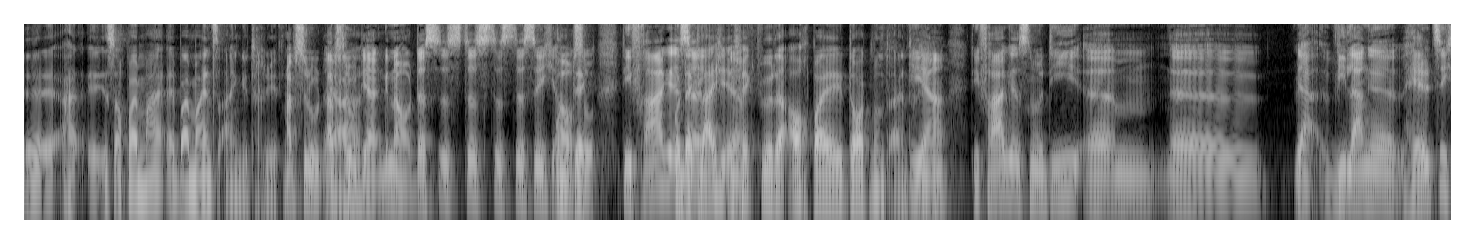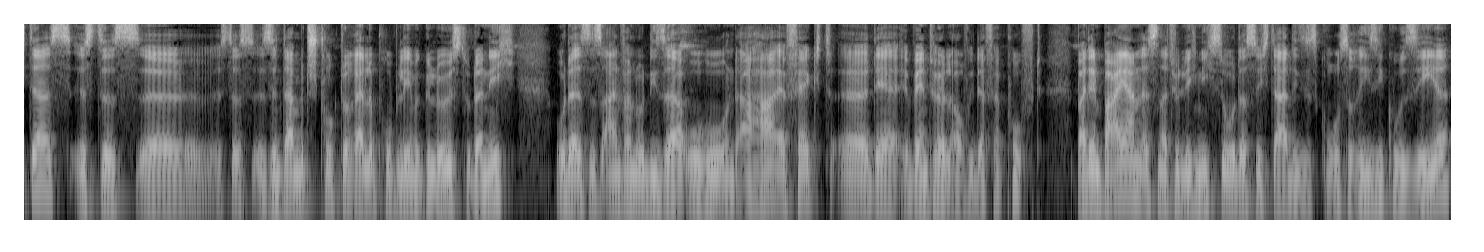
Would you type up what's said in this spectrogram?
äh, ist auch bei, bei Mainz eingetreten. Absolut, absolut, ja, ja genau. Das ist, das, das, das sehe ich und auch der, so. Die Frage ist. Und der gleiche halt, Effekt ja. würde auch bei Dortmund eintreten. Ja, die Frage ist nur die, ähm, äh, ja, wie lange hält sich das? Ist das, äh, ist das, sind damit strukturelle Probleme gelöst oder nicht? Oder ist es einfach nur dieser Oho- und Aha-Effekt, äh, der eventuell auch wieder verpufft? Bei den Bayern ist natürlich nicht so, dass ich da dieses große Risiko sehe,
